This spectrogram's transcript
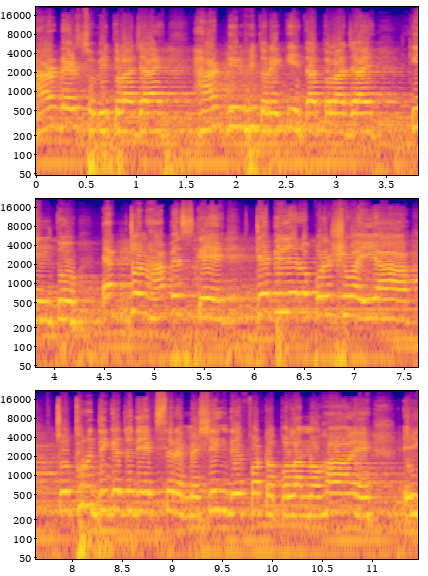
হার্টের ছবি তোলা যায় হার্টের ভিতরে কি তা তোলা যায় কিন্তু একজন হাফেজকে টেবিলের উপরে শোয়াইয়া চতুর্দিকে যদি এক্স রে মেশিন দিয়ে ফটো তোলানো হয়, এই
